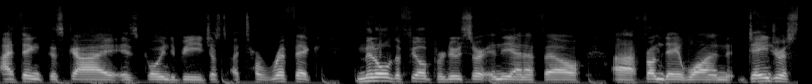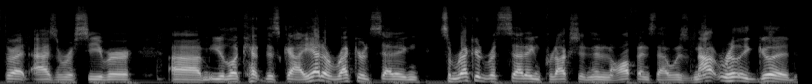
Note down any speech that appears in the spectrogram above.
I think this guy is going to be just a terrific middle of the field producer in the NFL uh, from day one. Dangerous threat as a receiver. Um, you look at this guy, he had a record setting, some record setting production in an offense that was not really good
